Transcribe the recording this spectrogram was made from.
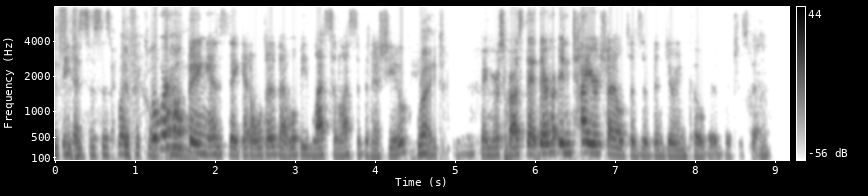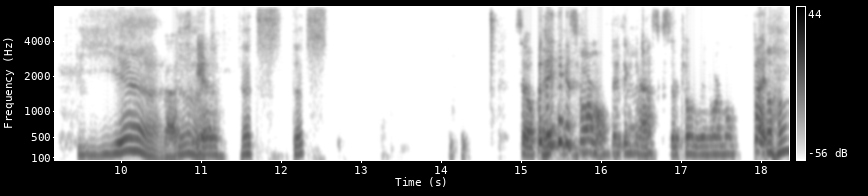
this Yes, a this is what, difficult. but we're time. hoping as they get older that will be less and less of an issue. Right. Fingers crossed that their entire childhoods have been during COVID, which has been Yeah. rough. Yeah. That's, that's, So, but they think it's normal. They think masks are totally normal. But uh-huh.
